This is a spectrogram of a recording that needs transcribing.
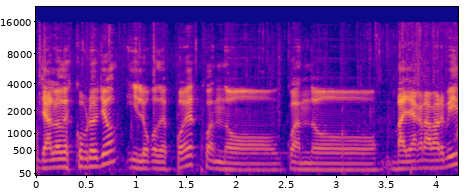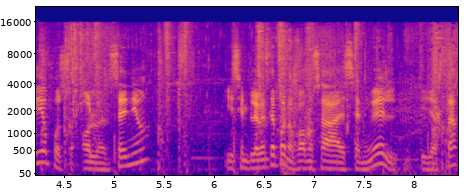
ya lo descubro yo. Y luego después, cuando, cuando vaya a grabar vídeo, pues os lo enseño. Y simplemente pues nos vamos a ese nivel y ya está.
